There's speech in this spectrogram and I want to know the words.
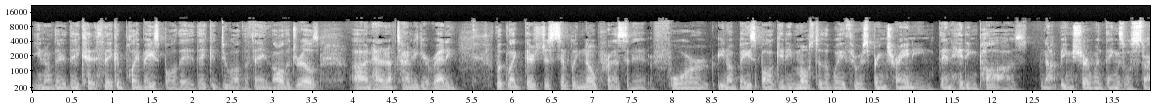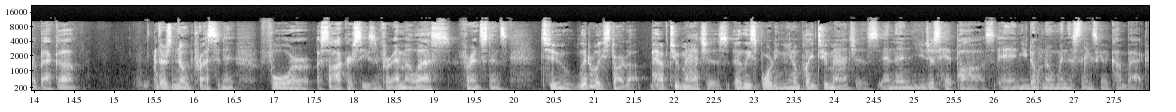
You know they, they could they could play baseball. They, they could do all the things all the drills uh, and had enough time to get ready. Look like there's just simply no precedent for you know baseball getting most of the way through a spring training then hitting pause not being sure when things will start back up. There's no precedent for a soccer season for MLS for instance to literally start up, have two matches, at least sporting, you know, play two matches, and then you just hit pause and you don't know when this thing's going to come back.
